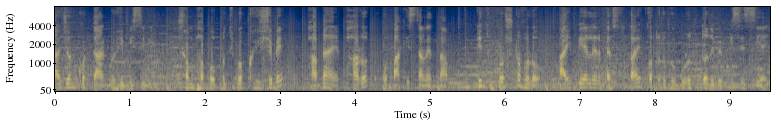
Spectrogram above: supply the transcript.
আয়োজন করতে আগ্রহী বিসিবি। সম্ভাব্য প্রতিপক্ষ হিসেবে ভাবনায় ভারত ও পাকিস্তানের নাম। কিন্তু প্রশ্ন হলো আইপিএল এর ব্যস্ততায় কতটুকু গুরুত্ব দেবে BCCI?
